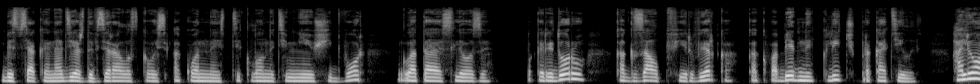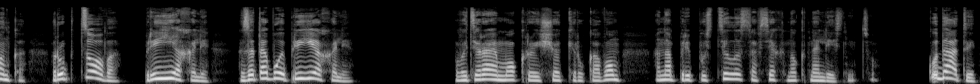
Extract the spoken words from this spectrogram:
без всякой надежды взирала сквозь оконное стекло на темнеющий двор, глотая слезы, по коридору, как залп фейерверка, как победный клич прокатилась. «Аленка! Рубцова! Приехали! За тобой приехали!» Вытирая мокрые щеки рукавом, она припустила со всех ног на лестницу. «Куда ты?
